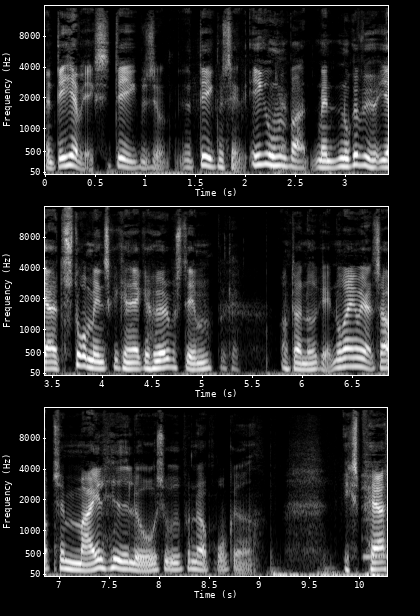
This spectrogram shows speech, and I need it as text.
Men det her vil jeg ikke sige. Det er ikke mistænkt. Det er ikke mistænkt. Ikke umiddelbart. Men nu kan vi. Jeg er et stort menneske, kan jeg, jeg kan høre det på stemmen. Okay. Om der er noget galt. Nu ringer vi altså op til Mejlhede Låse ude på Nørrebrogade. Ekspert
